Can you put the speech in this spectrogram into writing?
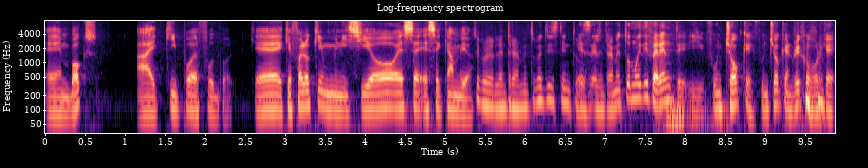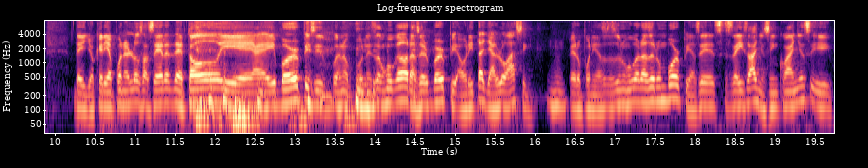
en box a equipo de fútbol? ¿Qué, ¿Qué, fue lo que inició ese, ese cambio? Sí, pero el entrenamiento es muy distinto. Es, el entrenamiento es muy diferente y fue un choque, fue un choque, Enrico, porque de, yo quería ponerlos a hacer de todo y eh, burpees y bueno, pones a un jugador a hacer burpee. Ahorita ya lo hacen, uh -huh. pero ponías a un jugador a hacer un burpee hace seis años, cinco años y...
